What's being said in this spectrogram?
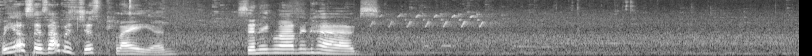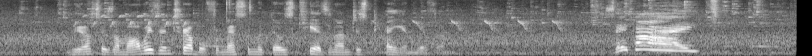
Brielle says, I was just playing. Sending love and hugs. Brielle says, I'm always in trouble for messing with those kids, and I'm just playing with them. Say bye.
